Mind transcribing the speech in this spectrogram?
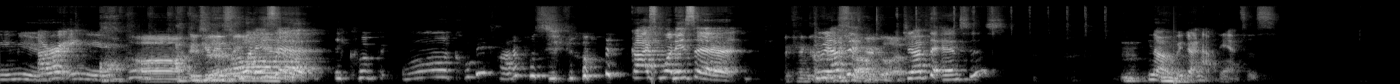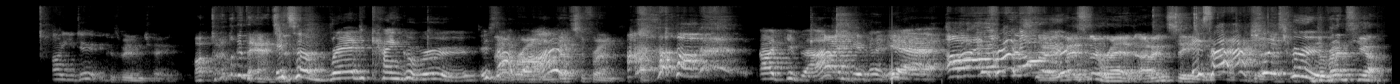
Emu. I wrote emu. Oh, I think is it it? is. What is it? It could be. Oh, it could be platypus. you know. Guys, what is it? A kangaroo. Do we have Just to- Google. Do you have the answers? No, we mm. don't have the answers. Oh, you do. Because we didn't cheat. Oh, don't look at the answers. It's a red kangaroo. Is that Not wrong. right? That's different. I'd give that. I'd give it. Yeah. Yeah. Oh, oh So, no. where's the red? I don't see. Is that actually true? The true? red's here.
